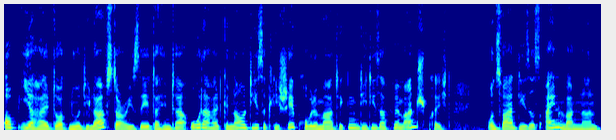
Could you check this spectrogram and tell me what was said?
ob ihr halt dort nur die Love Story seht dahinter oder halt genau diese Klischee-Problematiken, die dieser Film anspricht. Und zwar dieses Einwandern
